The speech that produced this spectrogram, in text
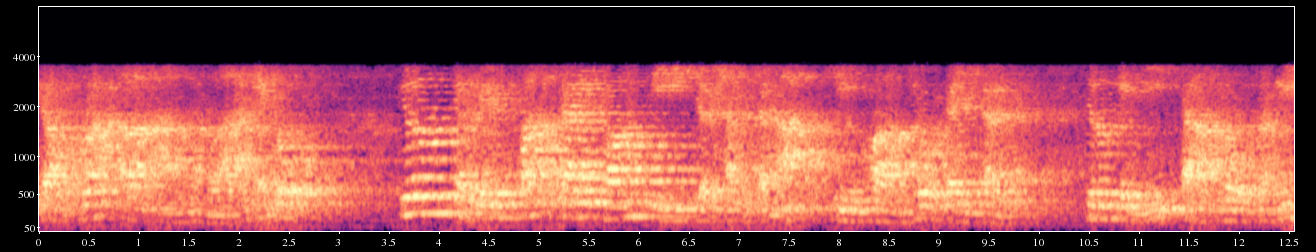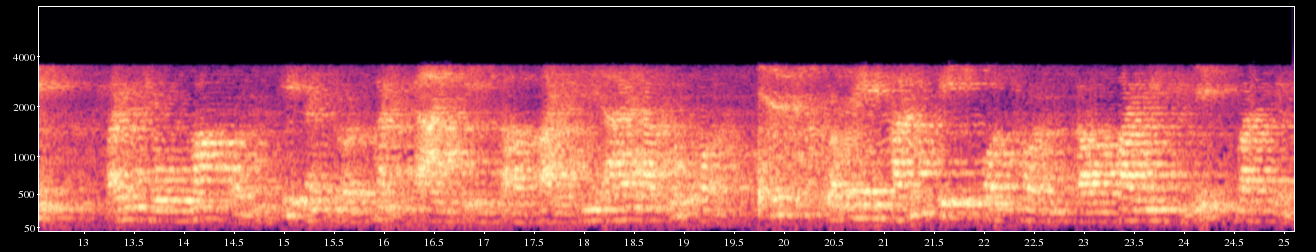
เจ้าพระอรหันต์ทั้งหลายในโลกจึงจะเป็นปัจจัยความดีจะชัยชนะสิ่งความโชคใจใจจึงจะหนีจากโลกนี้ ไปสู่มรรคผลที่เป็นส่วนไม่ตายที่ต่อไปมีได้เราทุกคนจะมีขันติอดทนต่อไปในชีวิตวันอย่าง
